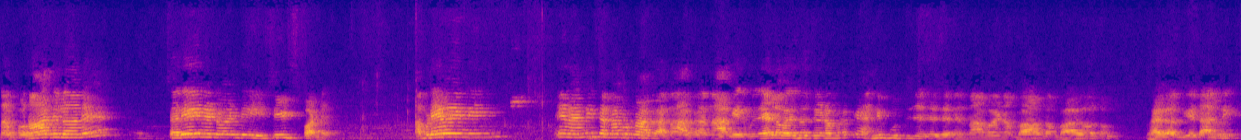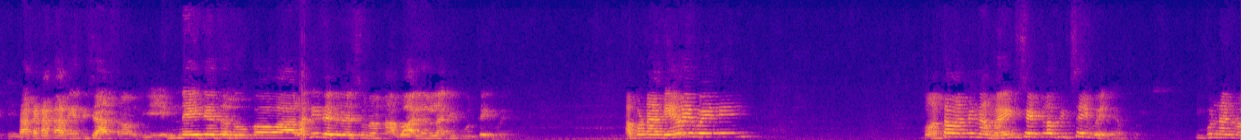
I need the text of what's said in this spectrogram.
నా పునాదిలోనే సరైనటువంటి సీడ్స్ పడ్డాయి అప్పుడు ఏమైంది నేను అన్ని చిన్నప్పుడు నాకు నాకు నాకు ఎనిమిదేళ్ళ వయసు వచ్చేటప్పటికి అన్ని పూర్తి చేసేసాను నేను. రామాయణం భారతం భాగవతం భగవద్గీత అన్ని టకటక నీతి శాస్త్రం ఎన్నైతే చదువుకోవాలని చదివేస్తున్నాను నా బాల్యంలో అన్ని పూర్తి అయిపోయింది అప్పుడు నాకేమైపోయింది? మొత్తం అన్ని నా మైండ్ సెట్లో ఫిక్స్ అయిపోయింది అప్పుడు. ఇప్పుడు నన్ను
